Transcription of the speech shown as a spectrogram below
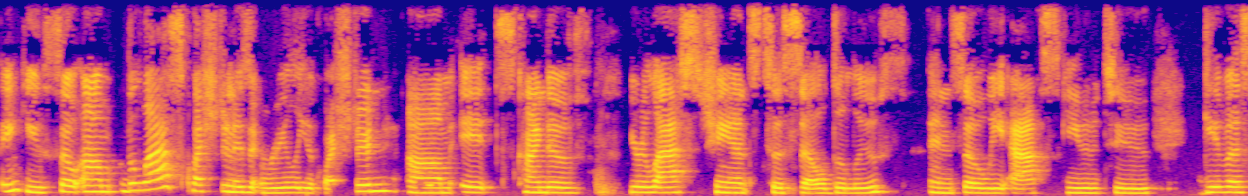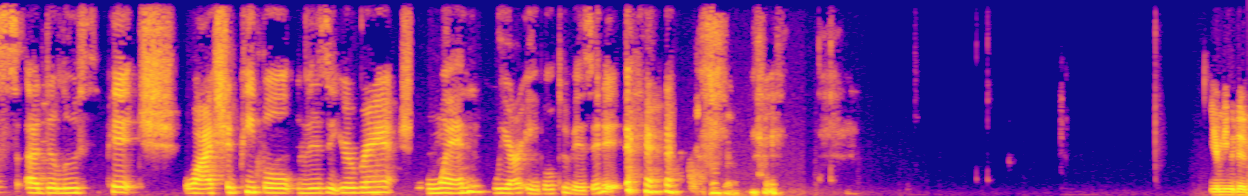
Thank you. So, um, the last question isn't really a question. Um, it's kind of your last chance to sell Duluth. And so we ask you to give us a Duluth pitch. Why should people visit your branch when we are able to visit it? you're muted,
